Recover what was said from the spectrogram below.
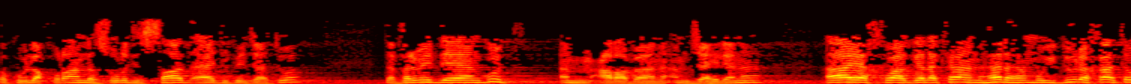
وكل قرآن لسورة الصاد آية في جاتوا. تفرمي ديان قلت أم عربانا أم جاهلنا. آية أخوا قال كان هرهم ويدور خاتو.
